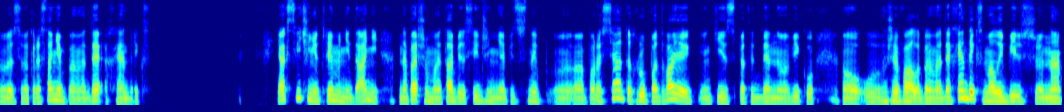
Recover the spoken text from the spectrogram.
з використанням БМД Хендрікс. Як свідчень отримані дані на першому етапі дослідження підсосних е, е, поросят, група 2, які з п'ятиденного віку вживали БМВД Хендрікс, мали більше на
